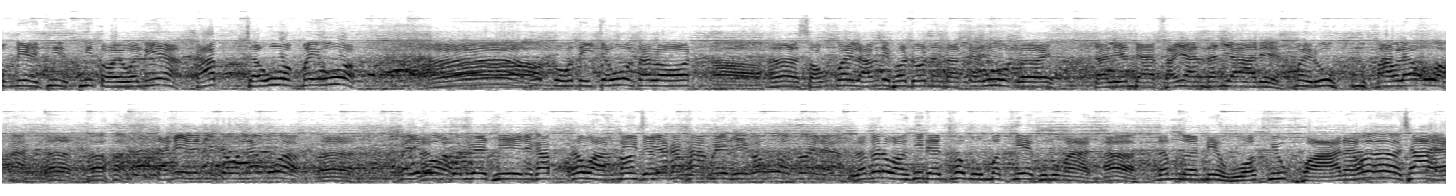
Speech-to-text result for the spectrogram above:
คเนี่ยที่ที่ต่อยวันนี้ครับ จะอ้วกไม่อ้วกเออเพรา ปกติจะอ้วกตลอดเออสองไฟล์หลังนี่พอโดนหนักๆแกอ้วกเลยจะเรียนแบบสายันสัญญาดิไม่รู้เมาแล้วอ้วกอะเออแต่นี่ไม่ได้โดนแล้วอ้วกเออไม่อ้วกบนเวทีนะครับระหว่างกอนี้งเดิเชียนร์ข้างๆเวทีก็อ้วกด้วยเนี่ยแล้วก็ระหว่างที่เดินเข้ามุมเมื่อกี้คุณลุงอาจเออน้ำเงินเนี่ยหัวคิ้วขวานะเออเออใช่แต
